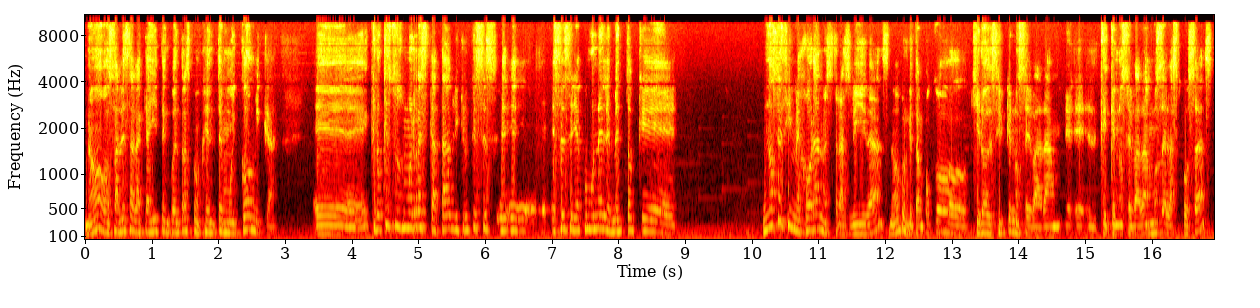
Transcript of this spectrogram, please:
¿no? O sales a la calle y te encuentras con gente muy cómica. Eh, creo que esto es muy rescatable y creo que ese, es, eh, ese sería como un elemento que, no sé si mejora nuestras vidas, ¿no? Porque tampoco quiero decir que nos evadamos, eh, que, que, nos evadamos de las cosas,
